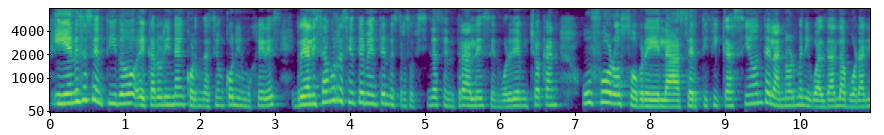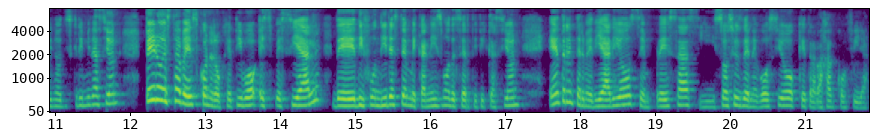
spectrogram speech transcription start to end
Y en ese sentido, eh, Carolina, en coordinación con InMujeres, realizamos recientemente en nuestras oficinas centrales en Morelia, Michoacán, un foro sobre la certificación de la norma en igualdad laboral y no discriminación, pero esta vez con el objetivo especial de difundir este mecanismo de certificación entre intermediarios, empresas y socios de negocio que trabajan con FIRA.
